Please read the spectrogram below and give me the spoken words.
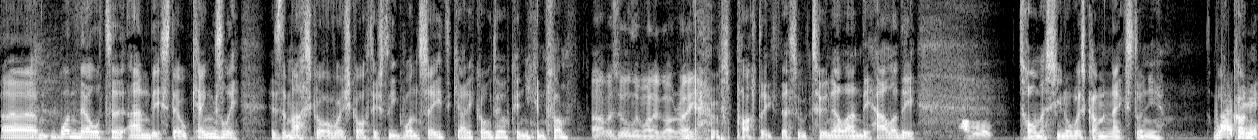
Um, one 0 to Andy. Still, Kingsley is the mascot of which Scottish League One side? Gary Caldwell, can you confirm? That was the only one I got right. it was Partick Thistle. Two 0 Andy Halliday. Thomas, you know what's coming next, don't you? What, I coun- do.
